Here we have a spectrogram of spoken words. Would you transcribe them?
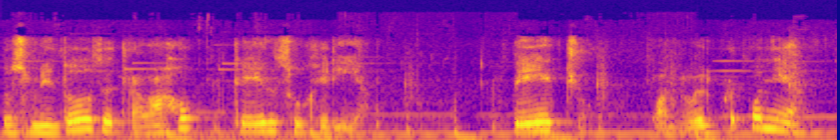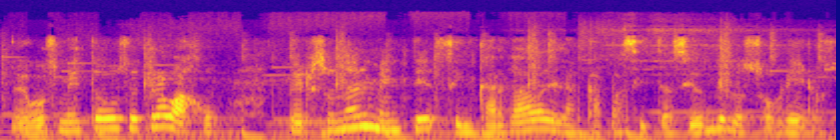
los métodos de trabajo que él sugería. De hecho, cuando él proponía nuevos métodos de trabajo, personalmente se encargaba de la capacitación de los obreros.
